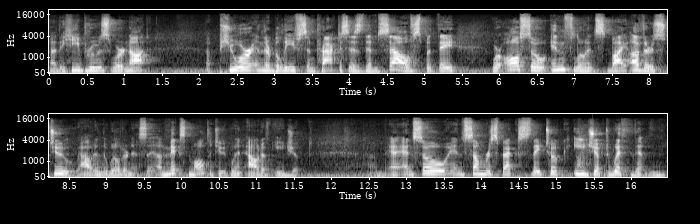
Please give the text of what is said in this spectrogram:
Uh, the Hebrews were not uh, pure in their beliefs and practices themselves, but they were also influenced by others too out in the wilderness. A mixed multitude went out of Egypt. Um, and, and, so, in some respects, they took Egypt with them.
